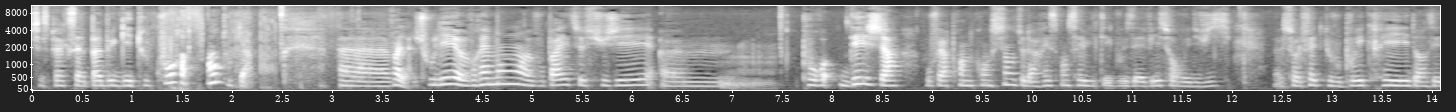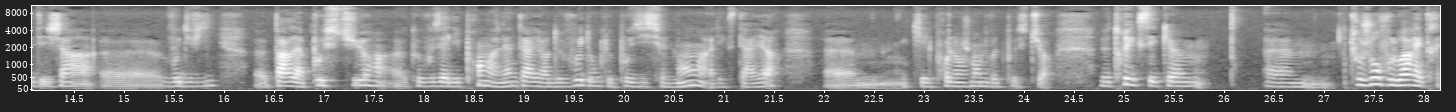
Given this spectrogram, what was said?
J'espère que ça n'a pas bugué tout court. En tout cas, euh, voilà, je voulais vraiment vous parler de ce sujet pour déjà vous faire prendre conscience de la responsabilité que vous avez sur votre vie, sur le fait que vous pouvez créer d'ores et déjà votre vie par la posture que vous allez prendre à l'intérieur de vous et donc le positionnement à l'extérieur qui est le prolongement de votre posture. Le truc, c'est que euh, toujours vouloir être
